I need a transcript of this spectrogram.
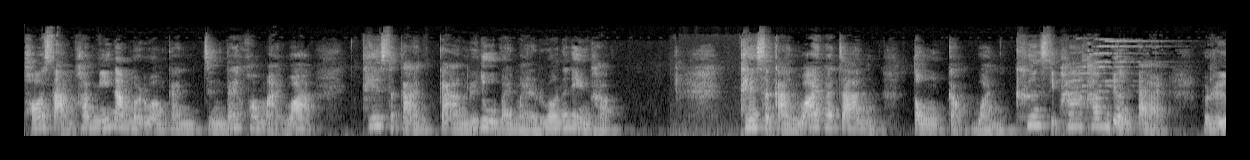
พอสามคำนี้นำมารวมกันจึงได้ความหมายว่า เทศกาลกลางฤดูใบไม้ร่วงนั่นเองครับ เทศกาลไหว้พระจันทร์ตรงกับวันขึ้น 15 ค่ำเดือน 8 หรือ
